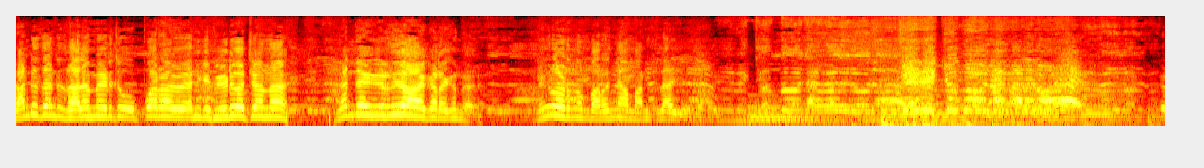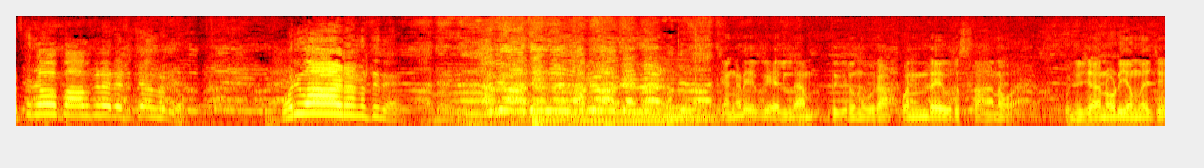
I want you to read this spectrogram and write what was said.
രണ്ട് സെന്റ് സ്ഥലം മേടിച്ച് ഉപ്പറ എനിക്ക് വീട് വെച്ചാണ് എന്റെ ഹൃദയമായി കിടക്കുന്നത്. നിങ്ങളോടൊന്നും പറഞ്ഞാൽ മനസ്സിലായില്ല. എത്രയോ പാവങ്ങളെ രക്ഷിച്ചാന്നറിയോ ഒരുപാട് എണ്ണത്തിന് ഞങ്ങളുടെയൊക്കെ എല്ലാം തീർന്നു. ഒരു അപ്പന്റെ ഒരു സ്ഥാനമാണ്. കുഞ്ഞുശാനോട് ചെന്നേച്ച്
